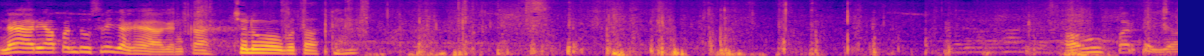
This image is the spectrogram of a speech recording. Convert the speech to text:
नहीं अरे अपन दूसरी जगह आ गए का? चलो आओ बताते हैं। हाँ ऊपर कैया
